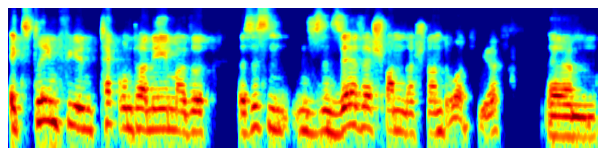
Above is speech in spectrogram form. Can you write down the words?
extrem vielen Tech-Unternehmen. Also das ist, ein, das ist ein sehr, sehr spannender Standort hier. Ähm,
